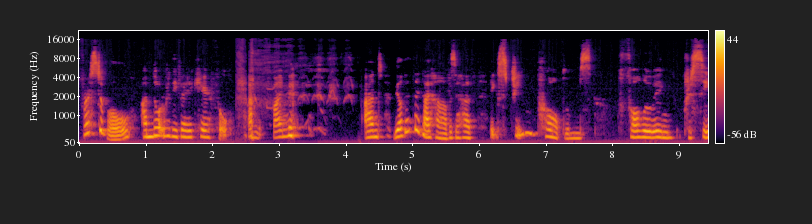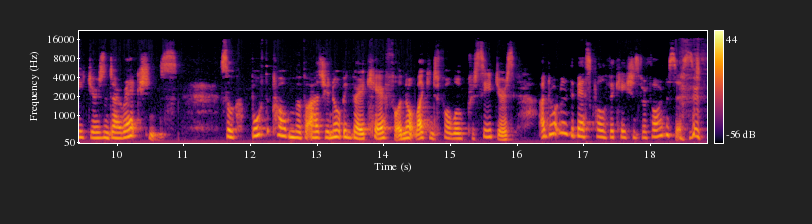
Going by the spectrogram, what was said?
First of all, I'm not really very careful. And, the other thing I have is I have extreme problems following procedures and directions. So both the problem of as you're not being very careful and not liking to follow procedures are not really the best qualifications for pharmacists.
